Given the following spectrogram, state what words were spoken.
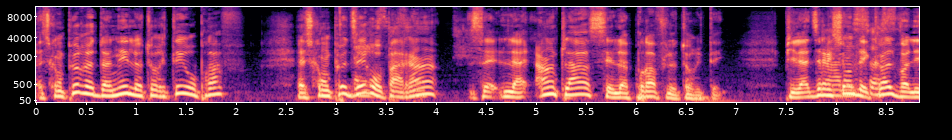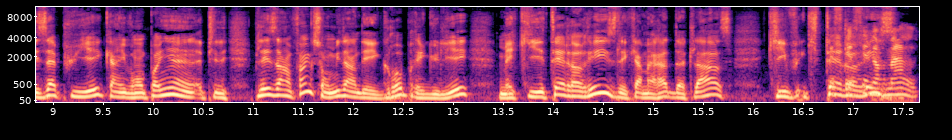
Est-ce qu'on peut redonner l'autorité aux profs? Est-ce qu'on peut dire ben, aux parents, la, en classe, c'est le prof l'autorité? Puis la direction Ah, de mais ça, l'école va les appuyer quand ils vont pogner un... Puis, puis les enfants qui sont mis dans des groupes réguliers, mais qui terrorisent les camarades de classe, qui, qui Est-ce que terrorisent... c'est normal?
